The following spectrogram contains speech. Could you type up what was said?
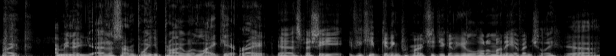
like I mean at a certain point you probably would like it, right? yeah, especially if you keep getting promoted, you're going to get a lot of money eventually. Yeah.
